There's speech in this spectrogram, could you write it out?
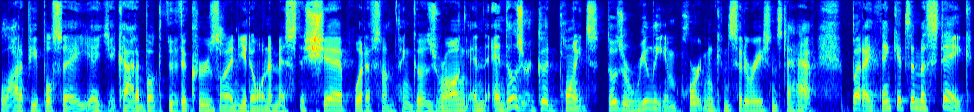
A lot of people say, yeah, you got to book through the cruise line. You don't want to miss the ship. What if something goes wrong? And and those are good points. Those are really important considerations to have. But I think it's a mistake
